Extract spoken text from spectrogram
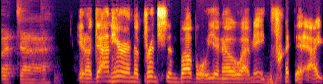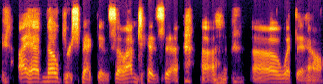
But uh, you know, down here in the Princeton bubble, you know, I mean, I I have no perspective, so I'm just, uh, uh, uh, what the hell?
